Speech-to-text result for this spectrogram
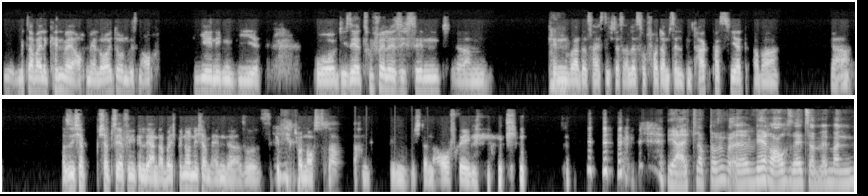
mittlerweile kennen wir ja auch mehr Leute und wissen auch diejenigen, die, wo die sehr zuverlässig sind, ähm, kennen Mhm. wir. Das heißt nicht, dass alles sofort am selben Tag passiert, aber ja, also ich habe ich hab sehr viel gelernt, aber ich bin noch nicht am Ende. Also es gibt schon noch Sachen, die mich dann aufregen. Ja, ich glaube, das äh, wäre auch seltsam, wenn man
